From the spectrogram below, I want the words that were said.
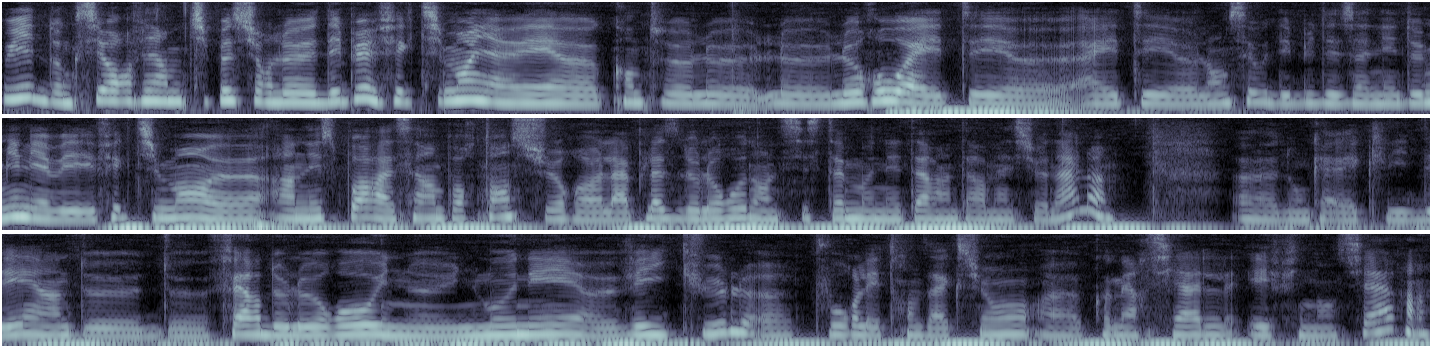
Oui, donc si on revient un petit peu sur le début, effectivement, il y avait euh, quand euh, l'euro le, a été euh, a été lancé au début des années 2000, il y avait effectivement euh, un espoir assez important sur la place de l'euro dans le système monétaire international. Donc avec l'idée hein, de, faire de l'euro une, monnaie véhicule pour les transactions commerciales et financières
